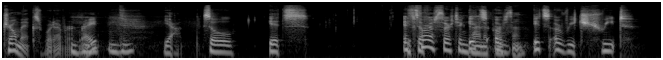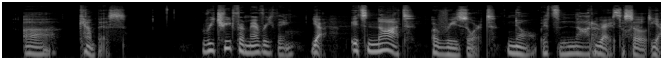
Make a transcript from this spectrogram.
trail mix or whatever, Mm-hmm. right? Yeah. So it's It's, It's for a, certain kind of person. A, it's a retreat uh, campus. Retreat from everything. Yeah, it's not a resort. No, it's not a Right. resort. So yeah,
